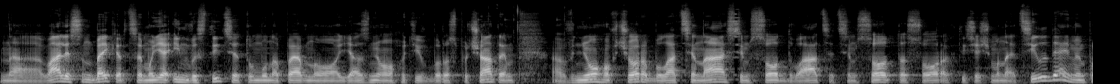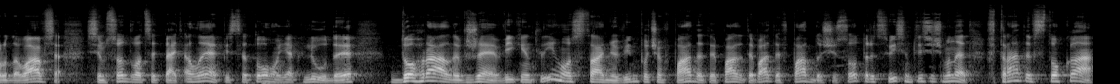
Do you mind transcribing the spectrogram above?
На Алісон Бейкер це моя інвестиція, тому напевно я з нього хотів би розпочати. В нього вчора була ціна 720-740 тисяч монет. Цілий день він продавався 725. Але після того, як люди дограли вже Вікенд Лігу останню, він почав падати, падати, падати, впав до 638 тисяч монет, втратив 100к.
